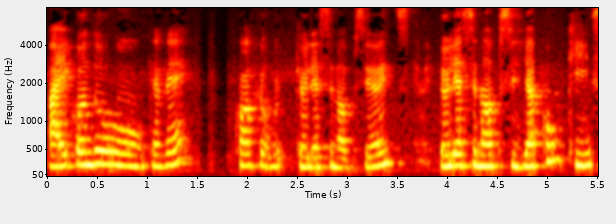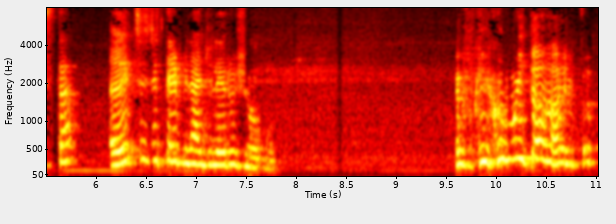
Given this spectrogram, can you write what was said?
Aí quando. Quer ver? Qual que eu, que eu li a sinopse antes? Eu li a sinopse de A Conquista antes de terminar de ler o jogo. Eu fiquei com muita raiva.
